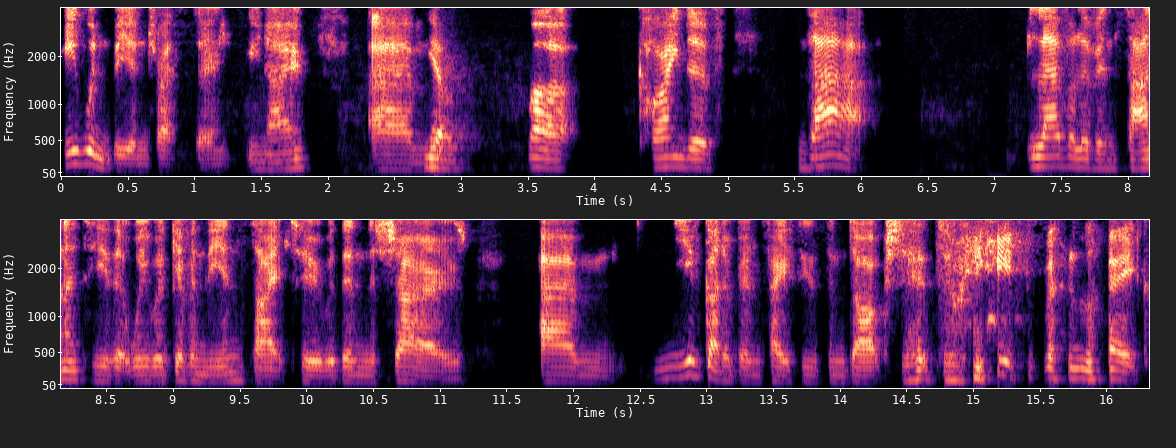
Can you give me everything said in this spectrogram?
he wouldn't be interesting, you know. Um, yeah. But kind of that level of insanity that we were given the insight to within the show, um, you've got to have been facing some dark shit to even like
